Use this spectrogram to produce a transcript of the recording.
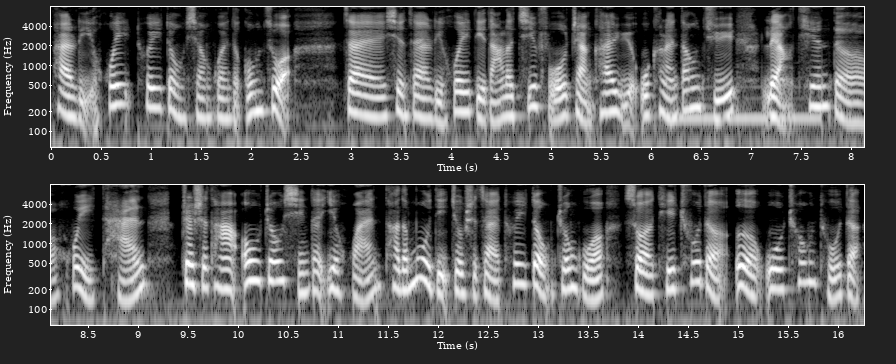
派李辉推动相关的工作。在现在，李辉抵达了基辅，展开与乌克兰当局两天的会谈。这是他欧洲行的一环，他的目的就是在推动中国所提出的俄乌冲突的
